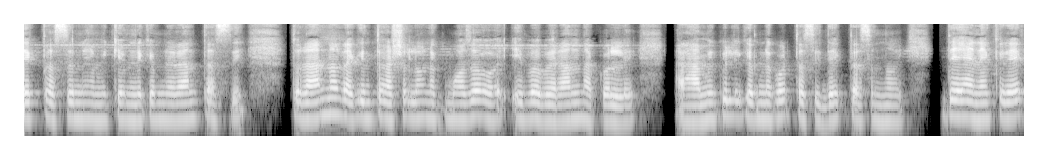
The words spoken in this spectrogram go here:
দেখতেছেন আমি কেমনে কেমনে রান্তাছি। তো রান্নাটা কিন্তু আসলে অনেক মজা হয় এভাবে রান্না করলে। আর আমি করলে কেমনে করতেছি দেখতেছেন নয় দেখেন, একের এক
